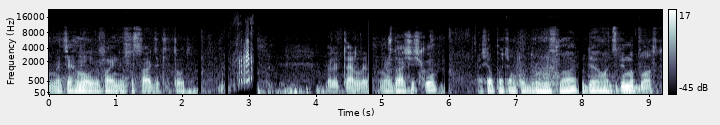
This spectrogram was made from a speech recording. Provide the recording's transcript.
Натягнули файний фасадик і тут. Перетерли наждачечкою. А ще потім тут другий слой. Буде огонь з пінопласту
